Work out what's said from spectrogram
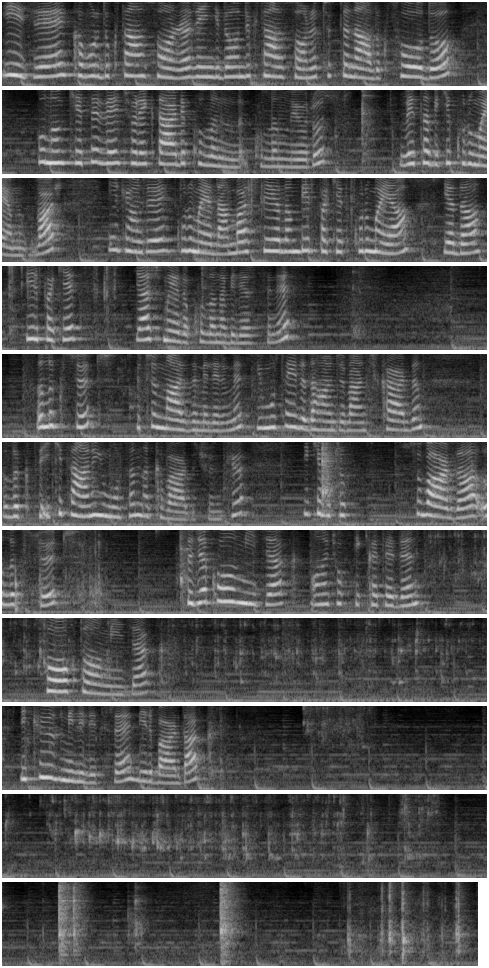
İyice kavurduktan sonra rengi döndükten sonra tüpten aldık soğudu. Bunu kete ve çöreklerde kullanıl kullanılıyoruz. Ve tabii ki kuru mayamız var. İlk önce kuru mayadan başlayalım. Bir paket kuru maya ya da bir paket yaş maya da kullanabilirsiniz. Ilık süt, bütün malzemelerimiz. Yumurtayı da daha önce ben çıkardım. Ilıktı. İki tane yumurtanın akı vardı çünkü. İki buçuk su bardağı ılık süt. Sıcak olmayacak. Ona çok dikkat edin. Soğuk da olmayacak. 200 mililitre bir bardak.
